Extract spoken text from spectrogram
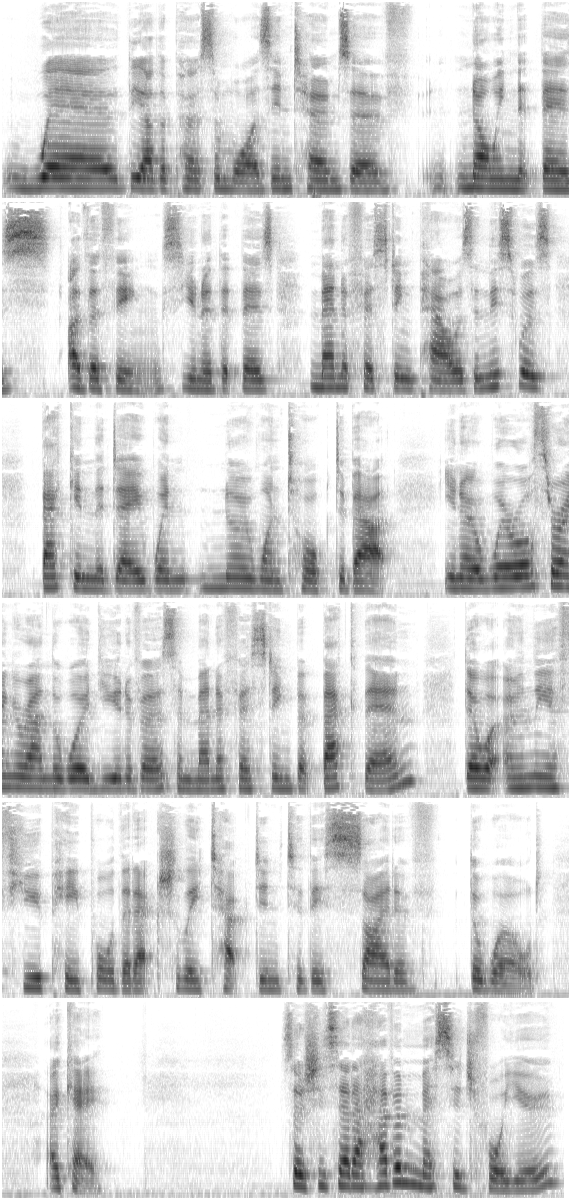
where the other person was in terms of knowing that there's other things, you know, that there's manifesting powers. And this was back in the day when no one talked about, you know, we're all throwing around the word universe and manifesting, but back then there were only a few people that actually tapped into this side of the world. Okay. So she said, I have a message for you.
